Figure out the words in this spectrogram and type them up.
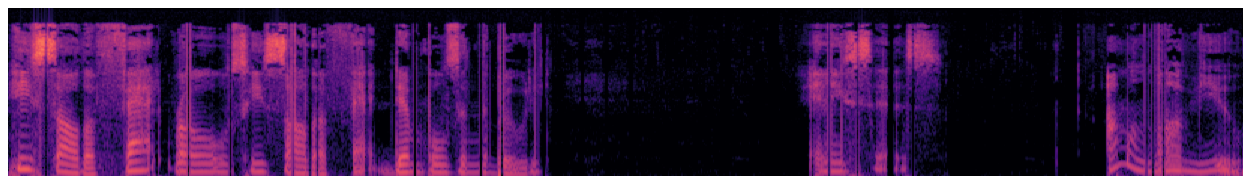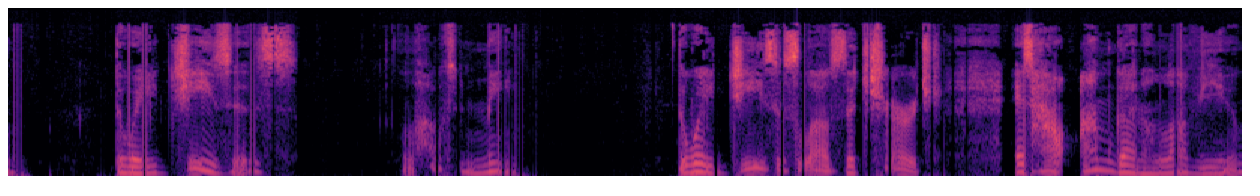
He saw the fat rolls, he saw the fat dimples in the booty. And he says, I'm going to love you the way Jesus loves me. The way Jesus loves the church is how I'm going to love you.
